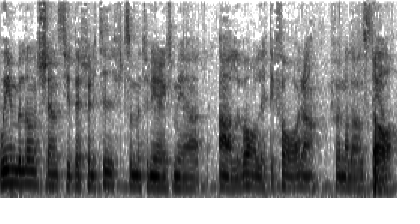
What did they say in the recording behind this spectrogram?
Wimbledon känns ju definitivt som en turnering som är allvarligt i fara för Nadals del. Ja.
